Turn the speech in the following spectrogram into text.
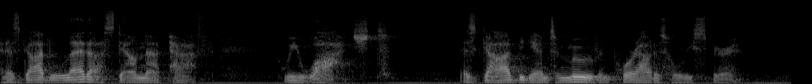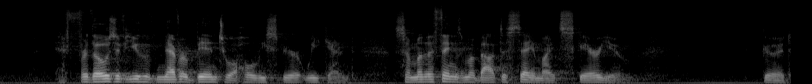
and as God led us down that path, we watched as God began to move and pour out his Holy Spirit. And for those of you who've never been to a Holy Spirit weekend, some of the things I'm about to say might scare you. Good.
